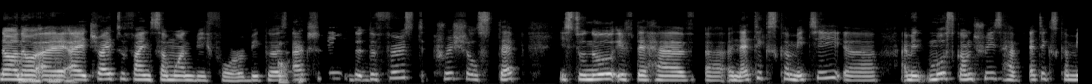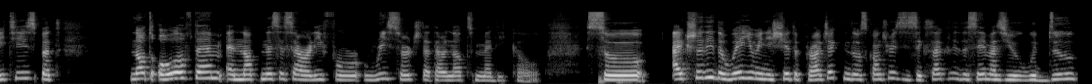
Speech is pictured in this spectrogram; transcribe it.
no, no, I, I tried to find someone before because okay. actually the, the first crucial step is to know if they have uh, an ethics committee. Uh, I mean, most countries have ethics committees, but not all of them and not necessarily for research that are not medical. So mm-hmm. Actually the way you initiate a project in those countries is exactly the same as you would do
